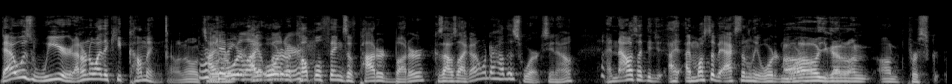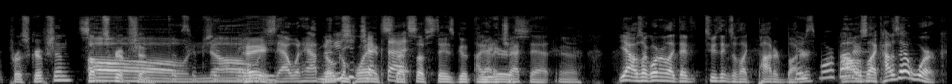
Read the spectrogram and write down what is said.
That was weird. I don't know why they keep coming. I don't know. It's We're I getting ordered, a I ordered a couple things of powdered butter because I was like, I wonder how this works, you know? And now it's like, they I, I must have accidentally ordered more. oh, you got it on on prescri- prescription subscription. Oh, Subscription, no. maybe. Is that what happened? no You should check complaints. that. That. stuff stays good for I gotta years. check that. Yeah. Yeah, I was like wondering like they have two things of like powdered butter. There's more butter. I was like, how does that work?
